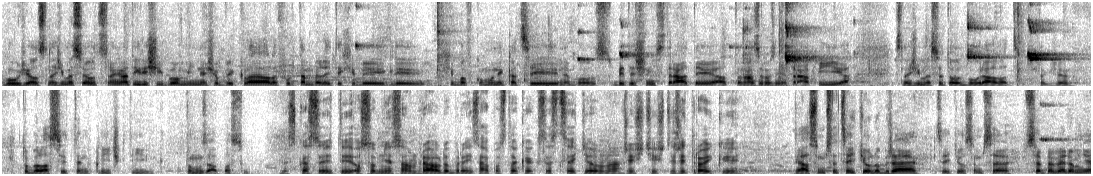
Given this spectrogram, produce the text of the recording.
Bohužel snažíme se odstraňovat, i když jich bylo méně než obvykle, ale furt tam byly ty chyby, kdy chyba v komunikaci nebo zbytečné ztráty a to nás hrozně trápí a snažíme se to odbourávat. Takže to byl asi ten klíč k, tý, k tomu zápasu. Dneska si ty osobně sám hrál dobrý zápas, tak jak se cítil na hřišti 4 trojky? Já jsem se cítil dobře, cítil jsem se sebevědomě,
